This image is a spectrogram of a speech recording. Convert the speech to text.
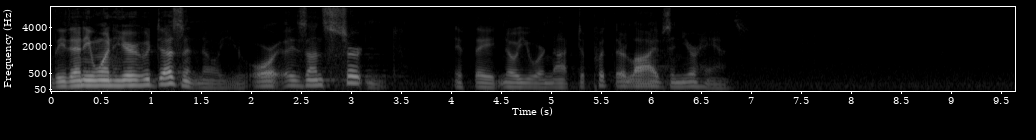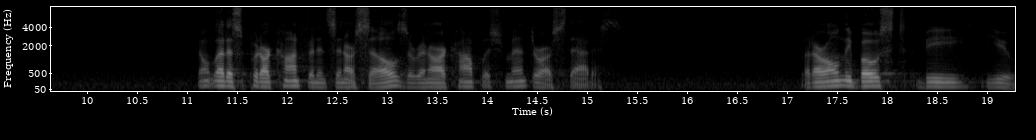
Lead anyone here who doesn't know you or is uncertain if they know you or not to put their lives in your hands. Don't let us put our confidence in ourselves or in our accomplishment or our status. Let our only boast be you,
